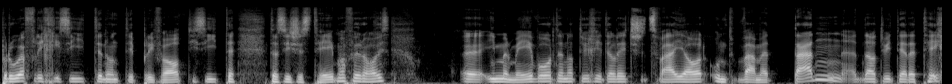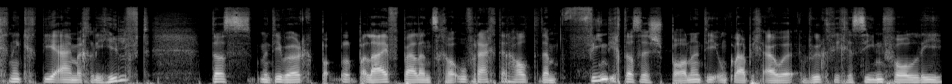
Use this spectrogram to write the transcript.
berufliche Seite und die private Seite, das ist ein Thema für uns. Äh, immer mehr geworden natürlich in den letzten zwei Jahren und wenn man dann natürlich dieser Technik, die einem ein bisschen hilft, dass man die Work-Life-Balance aufrechterhalten kann, dann finde ich das eine spannende und glaube ich auch eine wirklich sinnvolle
